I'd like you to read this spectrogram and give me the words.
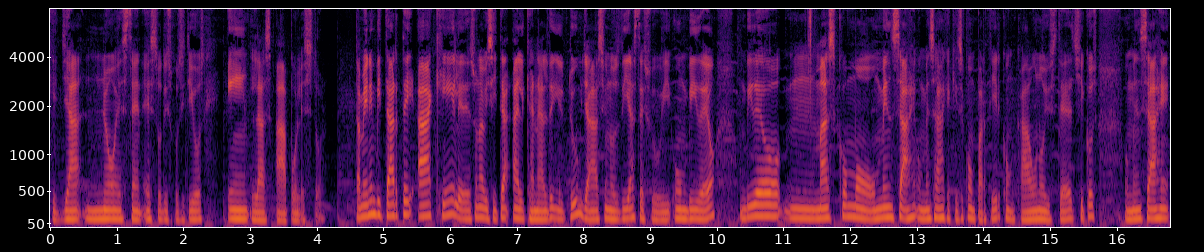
que ya no estén estos dispositivos en las Apple Store. También invitarte a que le des una visita al canal de YouTube. Ya hace unos días te subí un video, un video mm, más como un mensaje, un mensaje que quise compartir con cada uno de ustedes, chicos. Un mensaje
